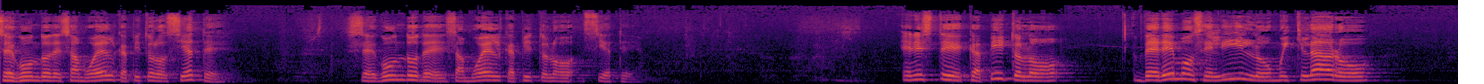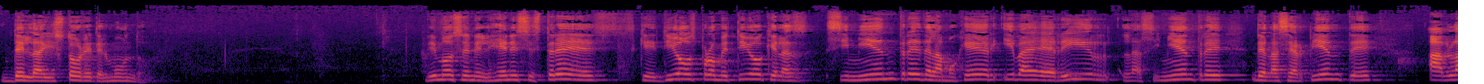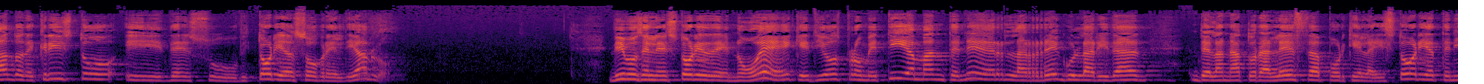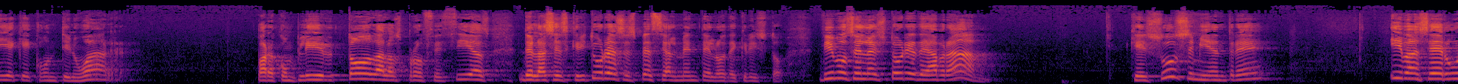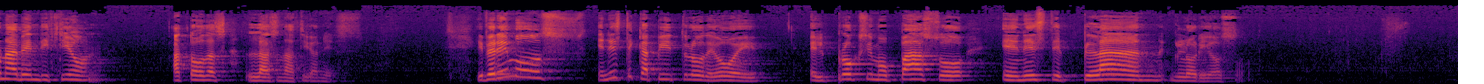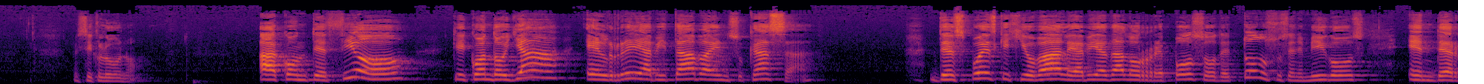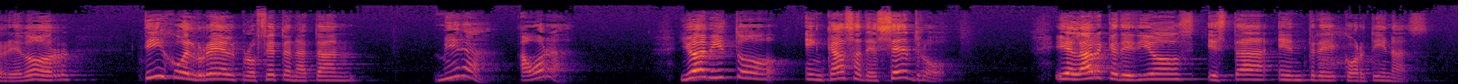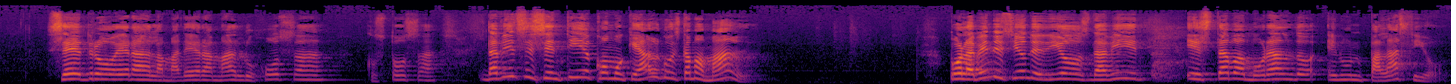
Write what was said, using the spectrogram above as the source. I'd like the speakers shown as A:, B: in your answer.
A: Segundo de Samuel, capítulo 7. Segundo de Samuel, capítulo 7. En este capítulo veremos el hilo muy claro de la historia del mundo. Vimos en el Génesis 3 que Dios prometió que la simiente de la mujer iba a herir la simiente de la serpiente, hablando de Cristo y de su victoria sobre el diablo. Vimos en la historia de Noé que Dios prometía mantener la regularidad de la naturaleza porque la historia tenía que continuar para cumplir todas las profecías de las escrituras, especialmente lo de Cristo. Vimos en la historia de Abraham que su simiente iba a ser una bendición a todas las naciones. Y veremos en este capítulo de hoy el próximo paso en este plan glorioso. Versículo 1. Aconteció que cuando ya el rey habitaba en su casa, después que Jehová le había dado reposo de todos sus enemigos en derredor, dijo el rey al profeta Natán, mira, ahora, yo habito en casa de cedro y el arca de Dios está entre cortinas. Cedro era la madera más lujosa costosa, David se sentía como que algo estaba mal. Por la bendición de Dios, David estaba morando en un palacio,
